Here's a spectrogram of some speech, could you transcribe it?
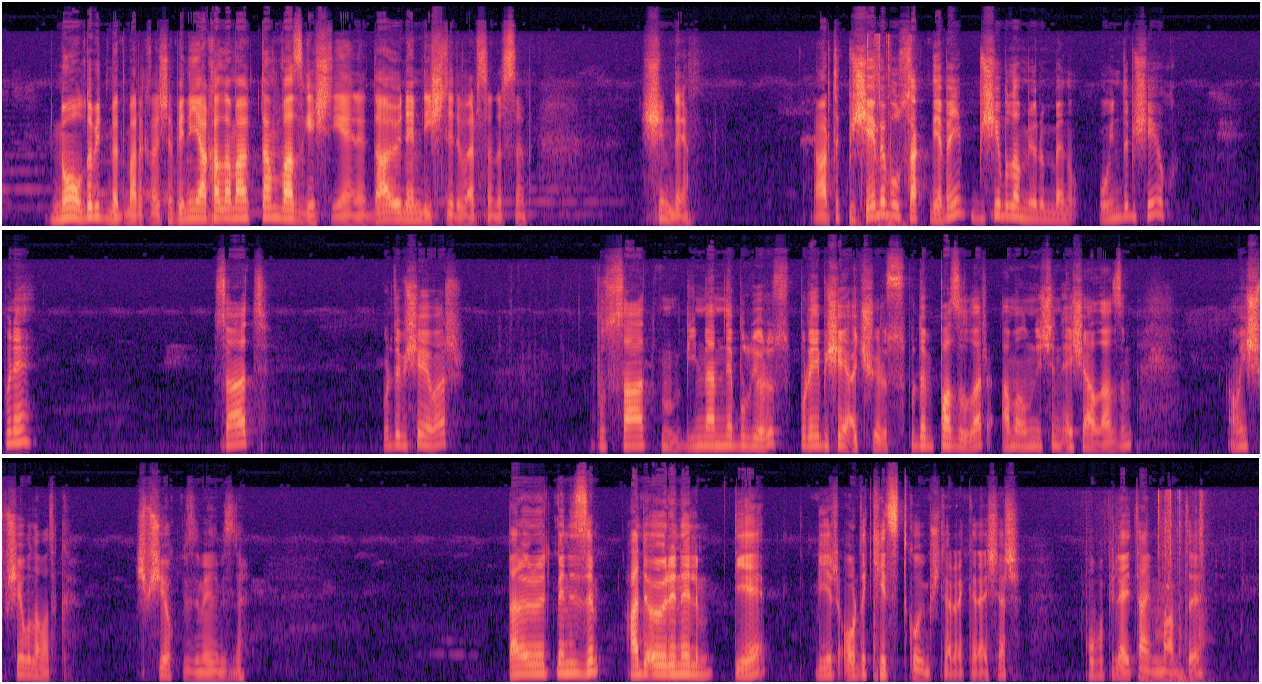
Ne oldu bilmedim arkadaşlar. Beni yakalamaktan vazgeçti yani. Daha önemli işleri var sanırsam. Şimdi. Artık bir şey mi bulsak diye ben bir şey bulamıyorum ben. Oyunda bir şey yok. Bu ne? Saat. Burada bir şey var. Bu saat bilmem ne buluyoruz. Buraya bir şey açıyoruz. Burada bir puzzle var ama onun için eşya lazım. Ama hiçbir şey bulamadık. Hiçbir şey yok bizim elimizde. Ben öğretmenizim. Hadi öğrenelim diye bir orada kesit koymuşlar arkadaşlar. Poppy Playtime mantığı.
